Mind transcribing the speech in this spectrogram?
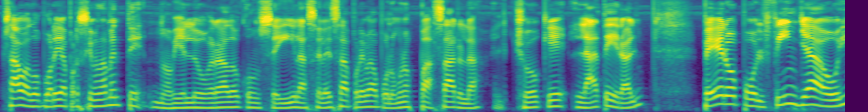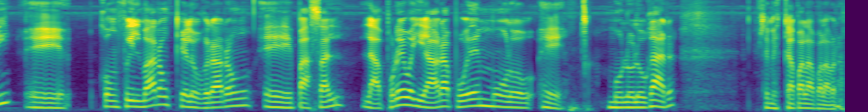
sábado por ahí aproximadamente, no habían logrado conseguir hacer esa prueba, por lo menos pasarla, el choque lateral. Pero por fin ya hoy, eh, confirmaron que lograron eh, pasar la prueba y ahora pueden eh, monologar, se me escapa la palabra,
